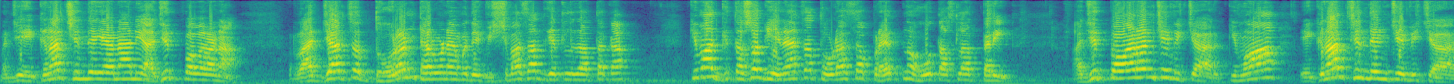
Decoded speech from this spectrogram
म्हणजे एकनाथ शिंदे यांना आणि अजित पवारांना राज्याचं धोरण ठरवण्यामध्ये विश्वासात घेतलं जातं का? किंवा तसं घेण्याचा थोडासा प्रयत्न होत असला तरी? अजित पवारांचे विचार किंवा एकनाथ शिंदेचे विचार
